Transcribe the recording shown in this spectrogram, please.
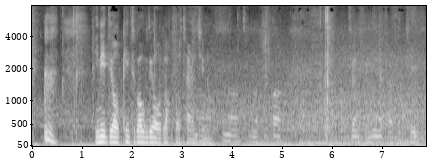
you need the old key to go over the old lock though, Terence, you know. No, it's I'm looking. It's only thing you never have the key.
